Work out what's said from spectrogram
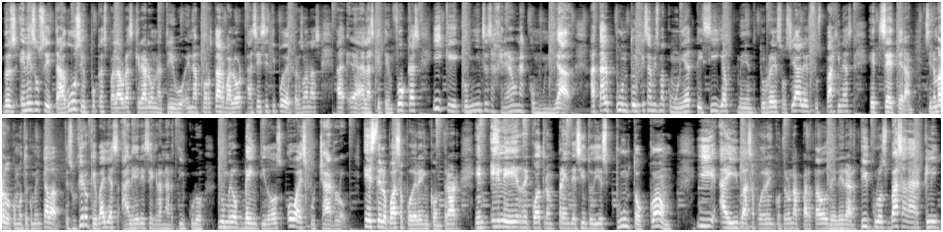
Entonces, en eso se traduce en pocas palabras crear una tribu, en aportar valor hacia ese tipo de personas a, a las que te enfocas y que comiences a generar una comunidad, a tal punto en que esa misma comunidad te siga mediante tus redes sociales, tus páginas, etc. Sin embargo, como te comentaba, te sugiero que vayas a leer ese gran artículo número 22 o a escucharlo. Este lo vas a poder encontrar en lr4emprende110.com y ahí vas a poder encontrar un apartado de leer artículos, vas a dar clic,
